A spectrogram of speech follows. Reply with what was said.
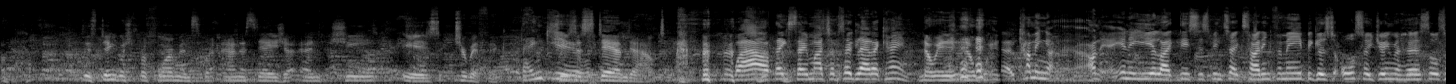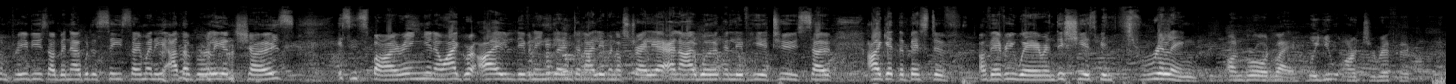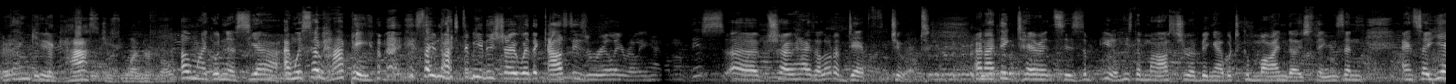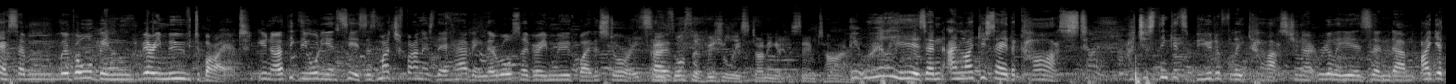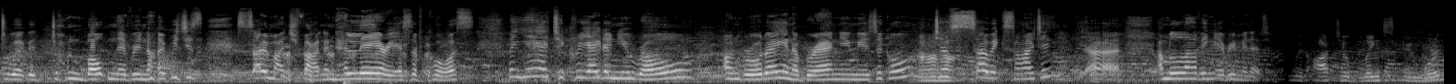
distinguished performance for Anastasia, and she is terrific. Thank you. She's a standout. Wow, thanks so much. I'm so glad I came. no, in, no, Uh, Coming on, in a year like this has been so exciting for me because also during rehearsals and previews I've been able to see so many other brilliant shows. It's inspiring. You know, I, I live in England and I live in Australia and I work and live here too, so I get the best of, of everywhere and this year's been thrilling on Broadway. well, you are terrific. Uh, Thank the, you. The cast is wonderful. Oh my goodness, yeah. And we're so happy. it's so nice to be in a show where the cast is really, really happy. This uh, show has a lot of depth to it, and I think Terrence is, the, you know, he's the master of being able to combine those things, and and so yes, um, we've all been very moved by it. You know, I think the audience is as much fun as they're having. They're also very moved by the story. So and it's also visually stunning at the same time. it really is, and, and like you say, the cast. I just think it's beautifully cast. You know, it really is, and um, I get to work with John Bolton every night, which is so much fun and hilarious, of course. But yeah, to create a new role on Broadway in a brand new musical, just so exciting. Uh, I'm loving every minute. With Ato Blankson-Wood,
